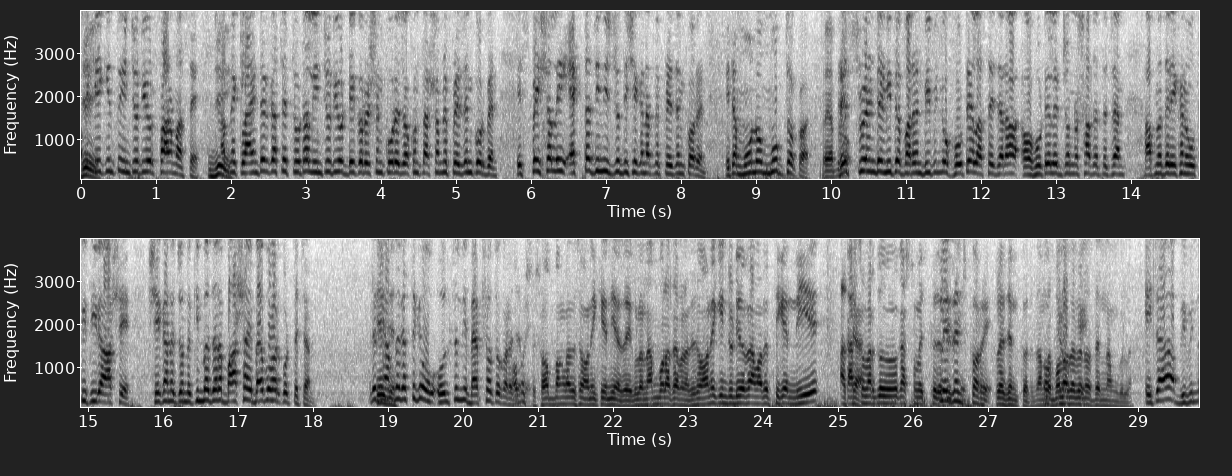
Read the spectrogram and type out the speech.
অনেকেই কিন্তু ইন্টেরিয়র ফার্ম আছে। আপনি ক্লায়েন্টের কাছে টোটাল ইন্টেরিয়র ডেকোরেশন করে যখন তার সামনে প্রেজেন্ট করবেন স্পেশালি একটা জিনিস যদি সেখানে আপনি প্রেজেন্ট করেন এটা মনোমুগ্ধকর রেস্টুরেন্টে নিতে পারেন বিভিন্ন হোটেল আছে যারা হোটেলের জন্য সাজাতে চান আপনাদের এখানে অতিথিরা আসে সেখানের জন্য কিংবা যারা বাসায় ব্যবহার করতে চান। আপনার কাছ থেকে হোলসেল নিয়ে ব্যবসাও তো করা যাবে। অবশ্যই সব বাংলাদেশে অনেকে নিয়ে যায় এগুলো নাম বলা যাবে না। অনেক ইন্টেরিয়র আমাদের থেকে নিয়ে আচ্ছা। কাস্টমারকে কাস্টমাইজ করে Present করে। প্রেজেন্ট করে। আমরা বলা যাবে না ওদের নামগুলো। এটা বিভিন্ন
